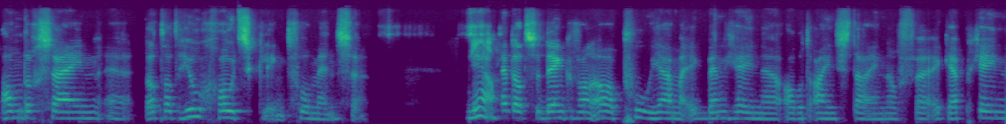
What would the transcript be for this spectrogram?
anders zijn, dat dat heel groots klinkt voor mensen. Ja. Dat ze denken van, oh poeh, ja, maar ik ben geen Albert Einstein of ik heb geen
